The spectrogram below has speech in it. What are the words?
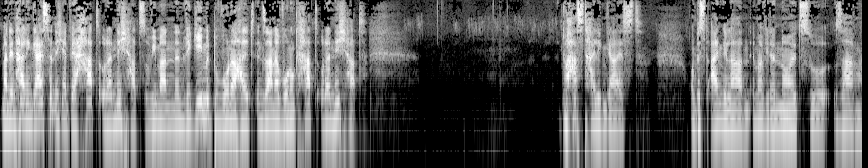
man den Heiligen Geist halt nicht entweder hat oder nicht hat, so wie man einen WG-Mitbewohner halt in seiner Wohnung hat oder nicht hat. Du hast Heiligen Geist und bist eingeladen, immer wieder neu zu sagen,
